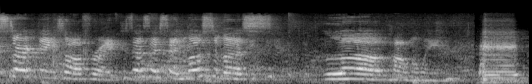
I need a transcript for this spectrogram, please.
start things off right, because as I said, most of us love Halloween.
